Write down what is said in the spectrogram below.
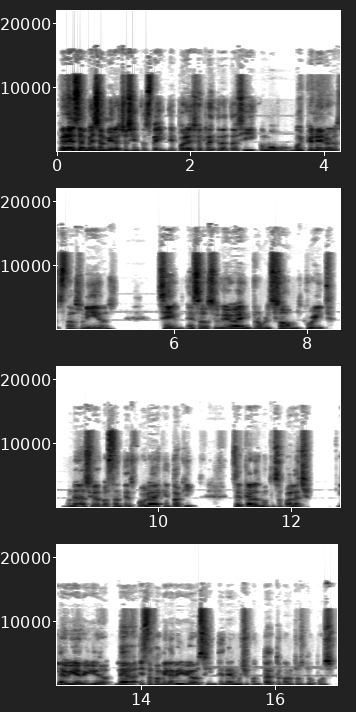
Pero eso empezó en 1820, por eso el retrato así como muy pionero de los Estados Unidos. Sí, eso sucedió en Troublesome Creek, una ciudad bastante despoblada de Kentucky, cerca de los montes Apalache. La había vivido, la, esta familia vivió sin tener mucho contacto con otros grupos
